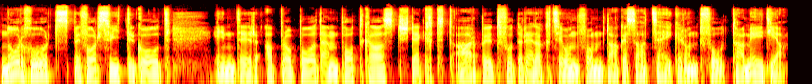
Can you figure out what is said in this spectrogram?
Nur kurz, bevor es weitergeht. In der Apropos dem Podcast steckt die Arbeit von der Redaktion vom Tagesanzeiger und von Tamedia.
